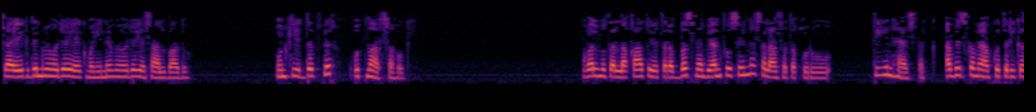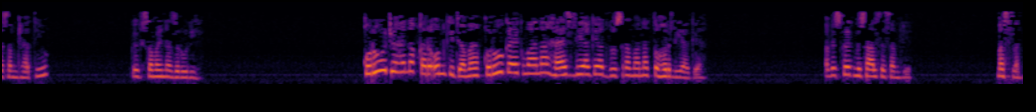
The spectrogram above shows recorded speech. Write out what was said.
چاہے ایک دن میں ہو جائے یا ایک مہینے میں ہو جائے یا سال بعد ہو۔ ان کی عدت پھر اتنا عرصہ ہوگی۔ ول متعلقات یہ تربس نہ بے انفسین سلاست قرو تین حیض تک. اب اس کا میں آپ کو طریقہ سمجھاتی ہوں، کیونکہ سمجھنا ضروری ہے۔ قرو جو ہے نا کر ان کی جمع قرو کا ایک معنی حیض لیا گیا اور دوسرا معنی توہر لیا گیا۔ اب اس کو ایک مثال سے سمجھیے۔ مثلا،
